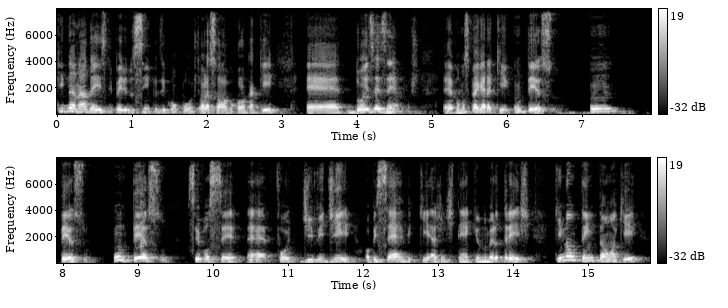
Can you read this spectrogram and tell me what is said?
Que danado é isso de período simples e composto? Olha só, vou colocar aqui é, dois exemplos. É, vamos pegar aqui um terço. Um terço. Um terço, se você é, for dividir, observe que a gente tem aqui o número 3, que não tem, então, aqui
